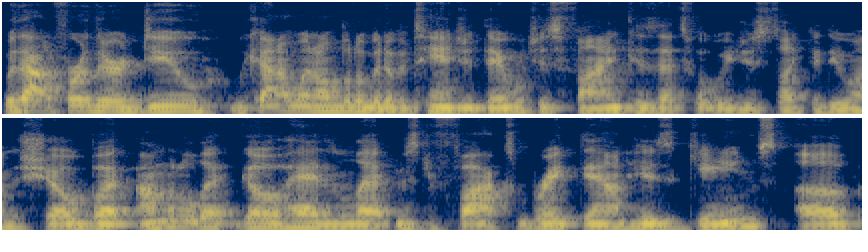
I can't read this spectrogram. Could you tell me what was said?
without further ado, we kind of went on a little bit of a tangent there, which is fine because that's what we just like to do on the show. But I'm going to let go ahead and let Mr. Fox break down his games of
